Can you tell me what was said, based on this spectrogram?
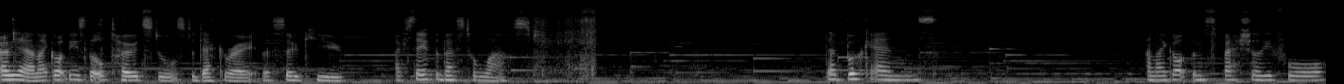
Oh yeah, and I got these little toadstools to decorate. They're so cute. I've saved the best till last. They're bookends and I got them specially for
